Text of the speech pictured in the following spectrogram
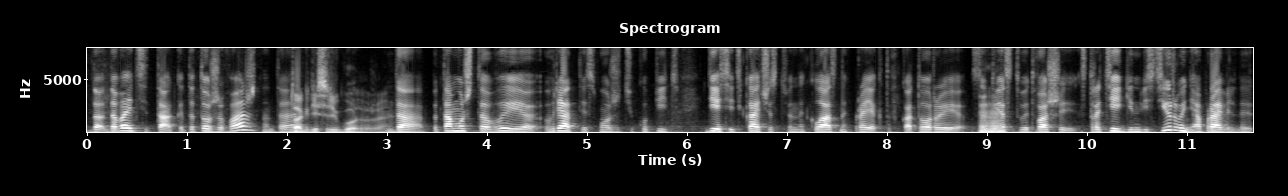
да, давайте так, это тоже важно, да? Так, 10 в год уже. Да, потому что вы вряд ли сможете купить 10 качественных, классных проектов, которые соответствуют угу. вашей стратегии инвестирования, а правильно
